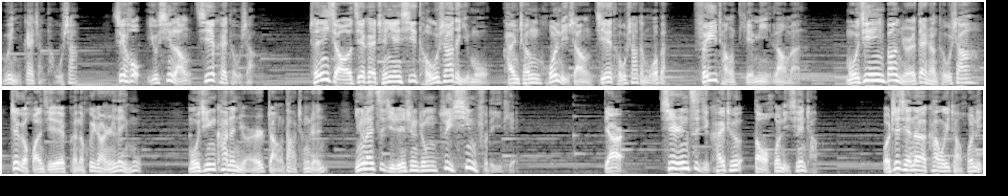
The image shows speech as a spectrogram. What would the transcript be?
为你盖上头纱，最后由新郎揭开头纱。陈晓揭开陈妍希头纱的一幕，堪称婚礼上揭头纱的模板，非常甜蜜浪漫。母亲帮女儿戴上头纱，这个环节可能会让人泪目。母亲看着女儿长大成人，迎来自己人生中最幸福的一天。第二，新人自己开车到婚礼现场。我之前呢看过一场婚礼，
